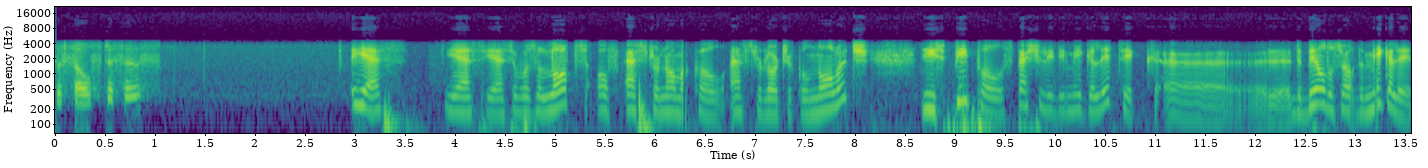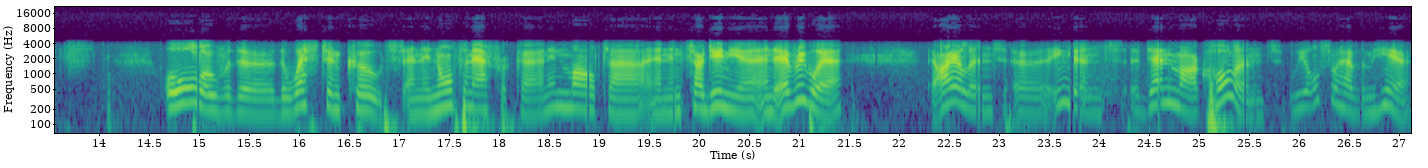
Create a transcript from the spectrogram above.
the solstices? Yes, Yes, yes. There was a lot of astronomical, astrological knowledge. These people, especially the megalithic, uh, the builders of the megaliths, all over the, the western coasts and in northern Africa and in Malta and in Sardinia and everywhere, Ireland, uh, England, uh, Denmark, Holland, we also have them here.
